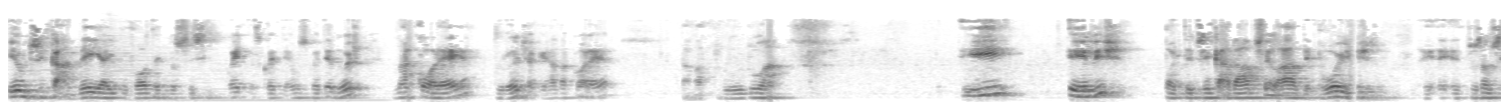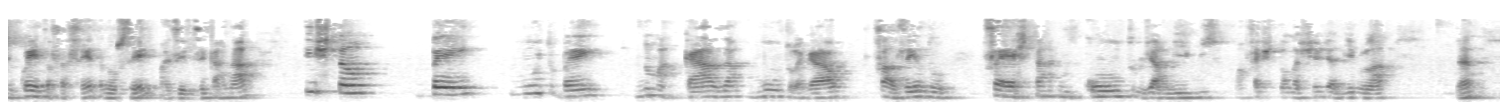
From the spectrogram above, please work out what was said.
eu desencarnei aí por volta de 1950, 51, 52, na Coreia, durante a Guerra da Coreia, estava tudo lá. E eles, pode ter desencarnado, sei lá, depois, dos anos 50, 60, não sei, mas eles encarnaram, e estão bem, muito bem, numa casa muito legal, fazendo festa, encontro de amigos, uma festona cheia de amigos lá, né?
